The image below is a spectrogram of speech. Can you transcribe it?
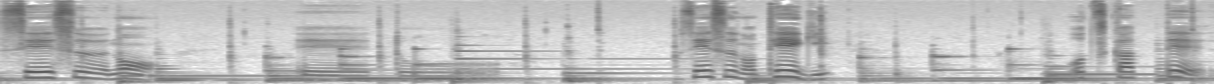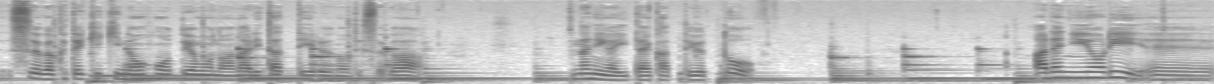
整数のえー、っと整数の定義を使って数学的機能法というものは成り立っているのですが何が言いたいかっていうとあれにより、え、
